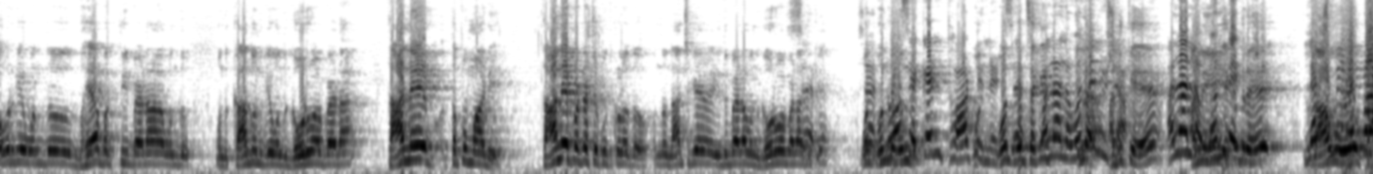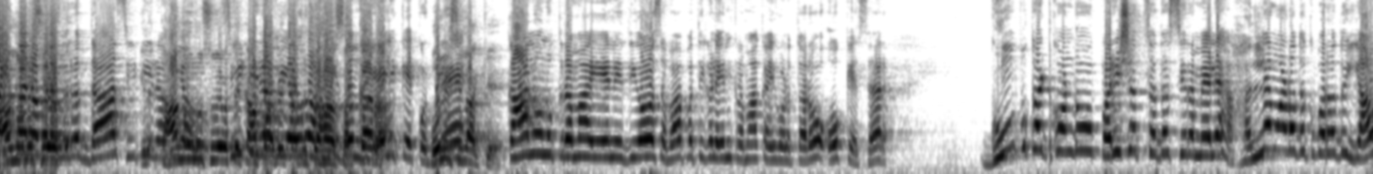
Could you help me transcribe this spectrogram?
ಅವ್ರಿಗೆ ಒಂದು ಭಯ ಭಕ್ತಿ ಬೇಡ ಒಂದು ಒಂದು ಕಾನೂನಿಗೆ ಒಂದು ಗೌರವ ಬೇಡ ತಾನೇ ತಪ್ಪು ಮಾಡಿ ತಾನೇ ಪಟ್ಟಷ್ಟು ಕುತ್ಕೊಳ್ಳೋದು ಒಂದು ನಾಚಿಕೆ ಇದು ಬೇಡ ಒಂದು ಗೌರವ ಬೇಡ ಅದಕ್ಕೆ. ಅದಕ್ಕೆ. ನಾವು ಕಾನೂನು ಸುವ್ಯವಸ್ಥೆ- ಇದೊಂದು ಸರ್ಕಾರ ಪೊಲೀಸ್ ಇಲಾಖೆ. ಕಾನೂನು ಕ್ರಮ ಏನಿದೆಯೋ ಸಭಾಪತಿಗಳು ಏನ್ ಕ್ರಮ ಕೈಗೊಳ್ತಾರೋ ಓಕೆ ಸರ್ ಗುಂಪು ಕಟ್ಕೊಂಡು ಪರಿಷತ್ ಸದಸ್ಯರ ಮೇಲೆ ಹಲ್ಲೆ ಮಾಡೋದಕ್ಕೆ ಬರೋದು ಯಾವ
